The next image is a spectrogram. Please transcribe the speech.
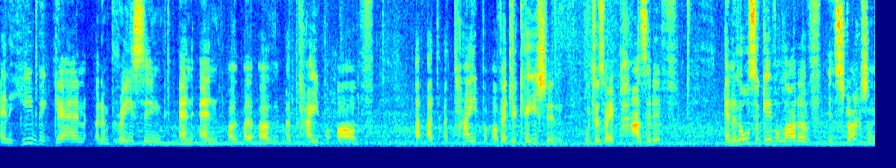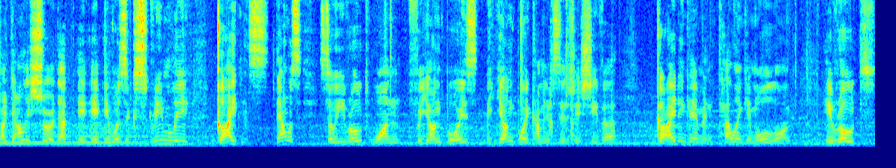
and he began an embracing and, and a, a, a type of a, a type of education which was very positive, and it also gave a lot of instruction, like the Alei Shur. That it, it, it was extremely guidance. That was so. He wrote one for young boys, a young boy coming to Chassidish Yeshiva, guiding him and telling him all along. He wrote,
